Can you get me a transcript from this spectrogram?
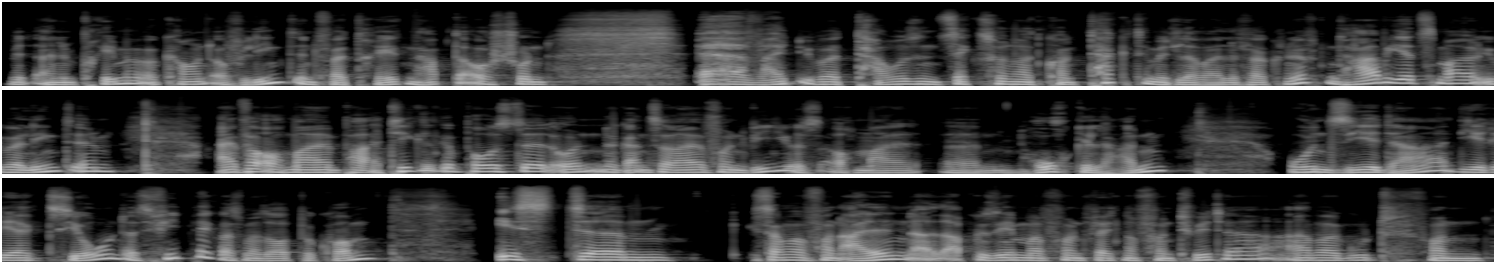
mit einem Premium-Account auf LinkedIn vertreten, habe da auch schon äh, weit über 1600 Kontakte mittlerweile verknüpft und habe jetzt mal über LinkedIn einfach auch mal ein paar Artikel gepostet und eine ganze Reihe von Videos auch mal ähm, hochgeladen. Und siehe da, die Reaktion, das Feedback, was man dort bekommt, ist, ähm, ich sag mal, von allen, also abgesehen mal von vielleicht noch von Twitter, aber gut, von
